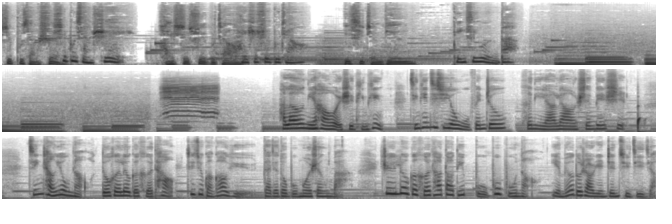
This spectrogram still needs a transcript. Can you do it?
是不想睡，是不想睡，还是睡不着？还是睡不着？一起枕边听新闻吧。Hello，你好，我是婷婷。今天继续用五分钟和你聊聊身边事。经常用脑，多喝六个核桃，这句广告语大家都不陌生吧？至于六个核桃到底补不补脑，也没有多少人真去计较。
